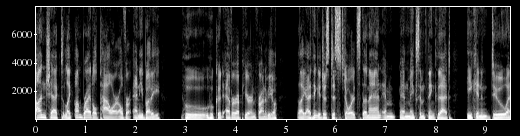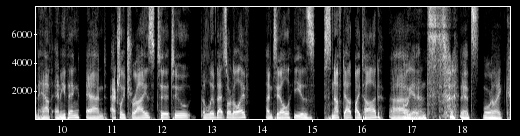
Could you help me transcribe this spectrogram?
unchecked like unbridled power over anybody who who could ever appear in front of you like i think it just distorts the man and and makes him think that he can do and have anything and actually tries to to live that sort of life until he is snuffed out by todd uh, oh yeah it- it's it's more like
